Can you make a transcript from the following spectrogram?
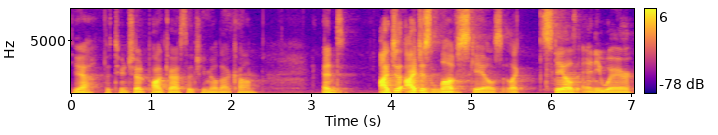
Yeah, the Tune Shed podcast at gmail.com. And I just I just love scales. Like scales anywhere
